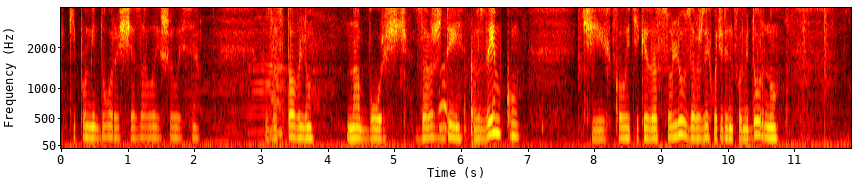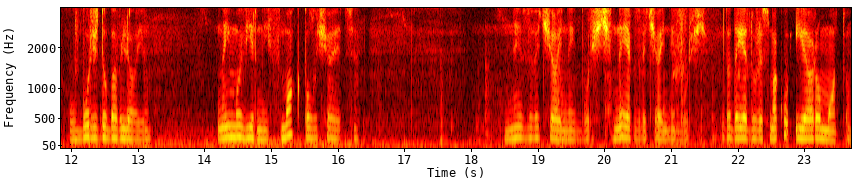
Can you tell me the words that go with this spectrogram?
які помідори ще залишилися. Заставлю на борщ завжди взимку. Чи коли тільки засолю, завжди хоч один помідор, ну в борщ додаю. Неймовірний смак виходить. Незвичайний борщ, не як звичайний борщ. Додає дуже смаку і аромату.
